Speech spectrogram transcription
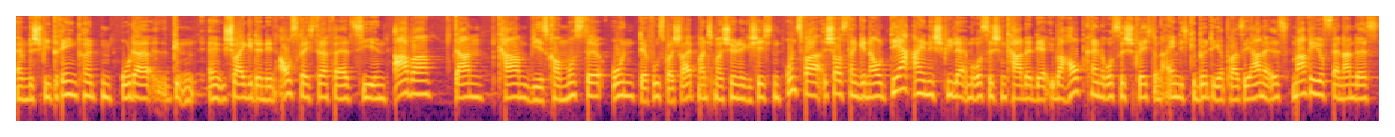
ähm, das Spiel drehen könnten oder äh, schweige denn den Ausgleichstreffer erzielen. Aber dann kam, wie es kommen musste und der Fußball schreibt manchmal schöne Geschichten. Und zwar schoss dann genau der eine Spieler im russischen Kader, der überhaupt kein Russisch spricht und eigentlich gebürtiger Brasilianer ist, Mario Fernandes,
